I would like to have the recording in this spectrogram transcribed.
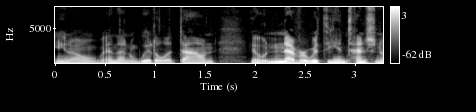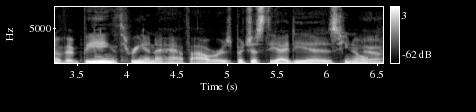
You know, and then whittle it down. You know, never with the intention of it being three and a half hours, but just the idea is, you know, Yeah.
